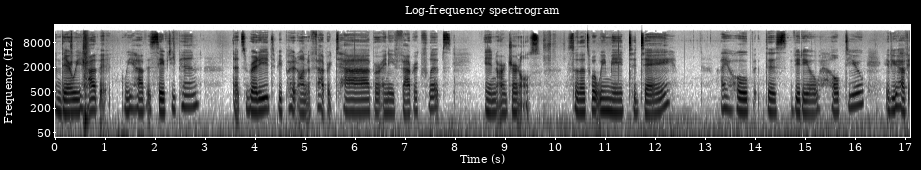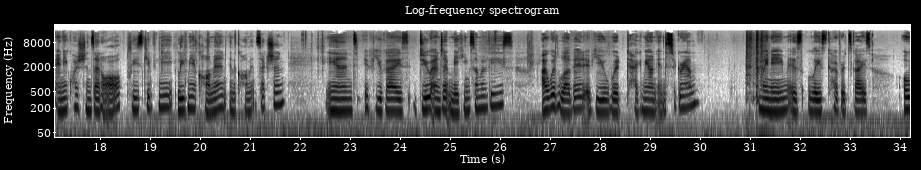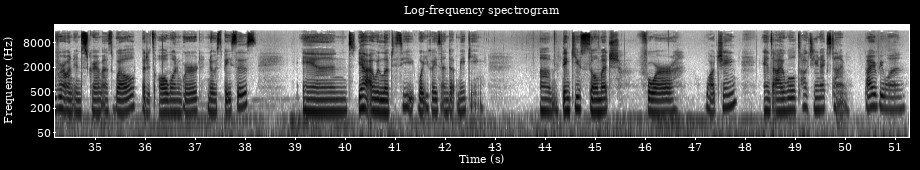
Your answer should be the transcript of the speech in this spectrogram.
And there we have it. We have a safety pin that's ready to be put on a fabric tab or any fabric flips in our journals. So that's what we made today. I hope this video helped you. If you have any questions at all, please give me leave me a comment in the comment section. And if you guys do end up making some of these, I would love it if you would tag me on Instagram. My name is Lace Covered Skies over on Instagram as well, but it's all one word, no spaces. And yeah, I would love to see what you guys end up making. Um, thank you so much for watching, and I will talk to you next time. Bye, everyone.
